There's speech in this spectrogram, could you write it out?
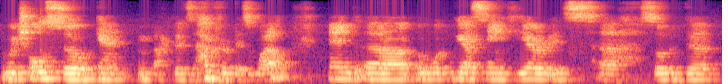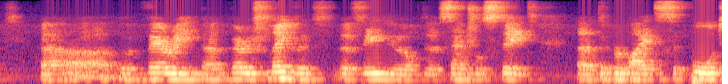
which also, again, impacted Zagreb as well. And uh, what we are seeing here is uh, sort of the uh, very, uh, very flagrant failure of the central state to provide support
